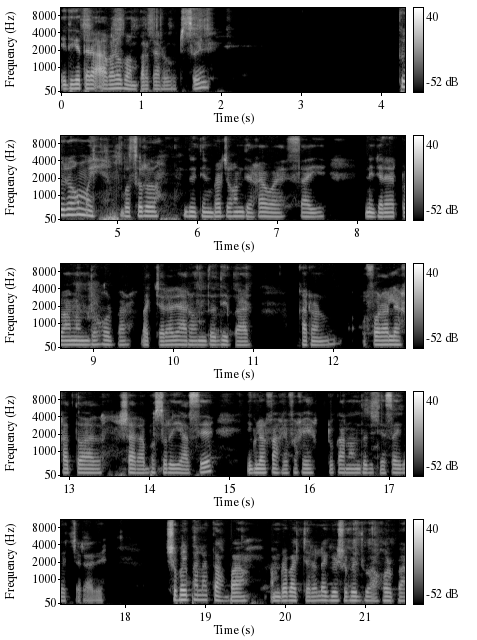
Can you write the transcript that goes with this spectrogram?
এদিকে তারা আবারও বাম্পার কারও উঠছে। তো এরকমই বছরও দুই তিনবার যখন দেখা হয়, চাই নিজেরা একটু আনন্দ করবার, বাচ্চারা আনন্দ দিবার। কারণ পড়ালেখা তো আর সারা বছরই আছে, এগুলার ফাঁকে ফাঁকে একটু আনন্দ দিতে চাই বাচ্চারা সবাই ভালো থাকবা, আমরা বাচ্চারা লাগিয়ে সবাই দোয়া করবা,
